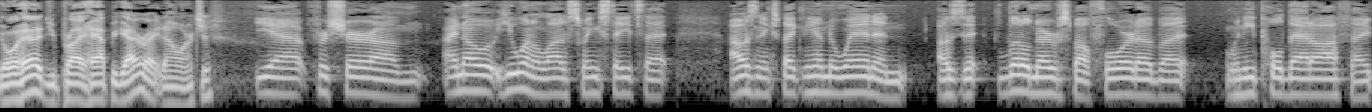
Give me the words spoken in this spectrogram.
go ahead. You're probably a happy guy right now, aren't you? Yeah, for sure. Um, I know he won a lot of swing states that I wasn't expecting him to win, and I was a little nervous about Florida, but when he pulled that off, I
